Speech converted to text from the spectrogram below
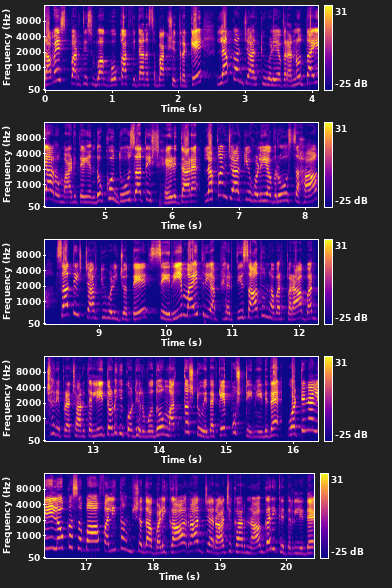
ರಮೇಶ್ ಸ್ಪರ್ಧಿಸುವ ಗೋಕಾಕ್ ವಿಧಾನಸಭಾ ಕ್ಷೇತ್ರಕ್ಕೆ ಲಖನ್ ಜಾರಕಿಹೊಳಿ ಅವರನ್ನು ತಯಾರು ಮಾಡಿದೆ ಎಂದು ಖುದ್ದು ಸತೀಶ್ ಹೇಳಿದ್ದಾರೆ. ಲಖನ್ ಜಾರಕಿಹೊಳಿ ಅವರು ಸಹ ಸತೀಶ್ ಜಾರಕಿಹೊಳಿ ಜೊತೆ ಸೇರಿ ಮೈತ್ರಿ ಅಭ್ಯರ್ಥಿ ಸಾಧು ನವರ್ ಪರ ಭರ್ಜರಿ ಪ್ರಚಾರದಲ್ಲಿ ತೊಡಗಿಕೊಂಡಿರುವುದು ಮತ್ತಷ್ಟು ಇದಕ್ಕೆ ಪುಷ್ಟಿ ನೀಡಿದೆ. ಒಟ್ಟಿನಲ್ಲಿ ಲೋಕಸಭಾ ಫಲಿತಾಂಶದ ಬಳಿಕ ರಾಜ್ಯ ರಾಜಕಾರಣ ಗರಿಗೆದರಲಿದೆ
